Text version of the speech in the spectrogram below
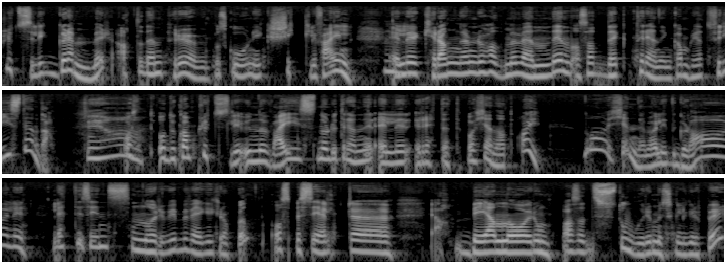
plutselig glemmer at den prøven på skolen gikk skikkelig feil. Mm. Eller krangelen du hadde med vennen din. Altså at trening kan bli et fristed, da. Ja. Og, og, du kan plutselig underveis når du trener, eller rett etterpå, kjenne at oi, nå kjenner jeg meg litt glad eller lett i sinns når vi beveger kroppen. Og spesielt uh, ja, ben og rumpe, altså store muskelgrupper.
